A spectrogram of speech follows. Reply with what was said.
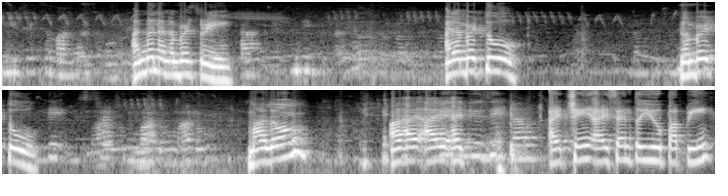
music sa mga. ano na number three ah, number two number two malong I I I I, Music daw. I change I sent to you puppy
